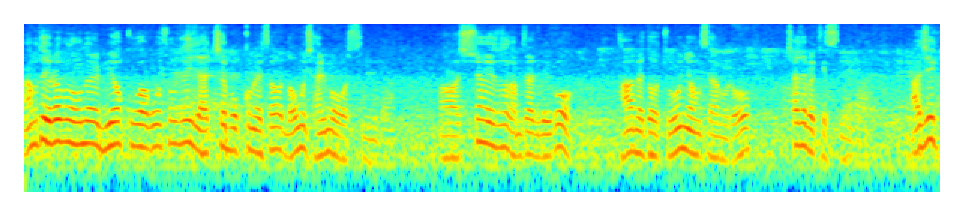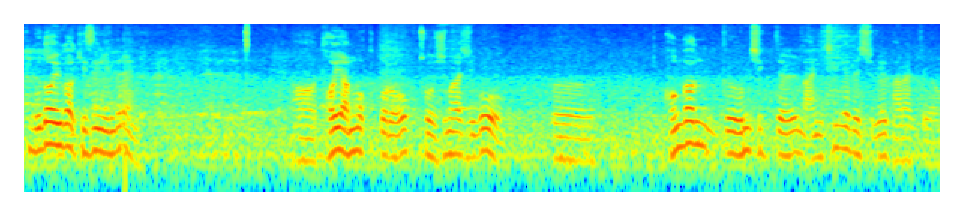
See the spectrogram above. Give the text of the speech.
아무튼 여러분 오늘 미역국하고 소세지 야채 볶음에서 너무 잘 먹었습니다. 어, 시청해주셔서 감사드리고 다음에 더 좋은 영상으로 찾아뵙겠습니다. 아직 무더위가 기승인데 어, 더위 안 먹도록 조심하시고 그 건강 그 음식들 많이 챙겨 드시길 바랄게요.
